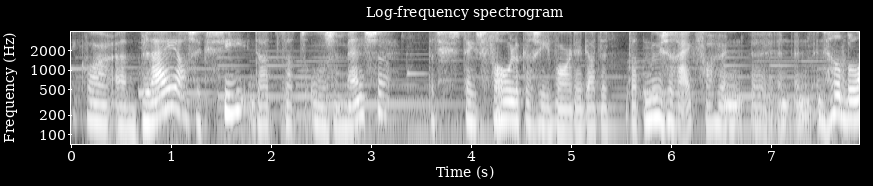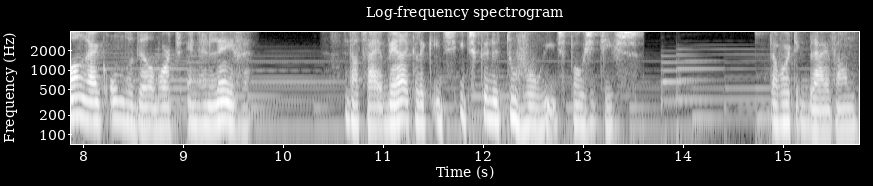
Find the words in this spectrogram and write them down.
Ik word uh, blij als ik zie dat, dat onze mensen dat ze steeds vrolijker zien worden. Dat, het, dat Muzenrijk voor hun uh, een, een, een, heel belangrijk onderdeel wordt in hun leven. En dat wij werkelijk iets, iets kunnen toevoegen, iets positiefs. Daar word ik blij van.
